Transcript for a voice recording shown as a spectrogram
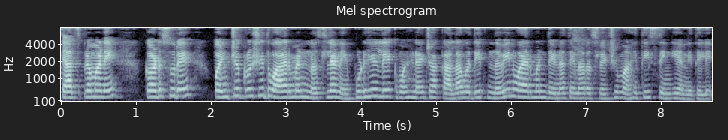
त्याचप्रमाणे कडसुरे पंचकृषीत वायरमॅन नसल्याने पुढील एक महिन्याच्या कालावधीत नवीन वायरमॅन देण्यात येणार असल्याची माहिती सिंग यांनी दिली.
